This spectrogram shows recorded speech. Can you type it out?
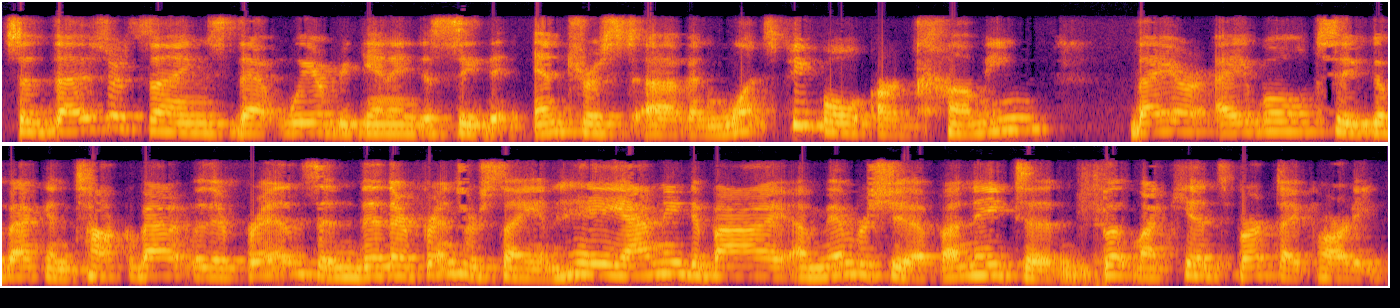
So those are things that we're beginning to see the interest of. And once people are coming, they are able to go back and talk about it with their friends. And then their friends are saying, hey, I need to buy a membership. I need to book my kid's birthday party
